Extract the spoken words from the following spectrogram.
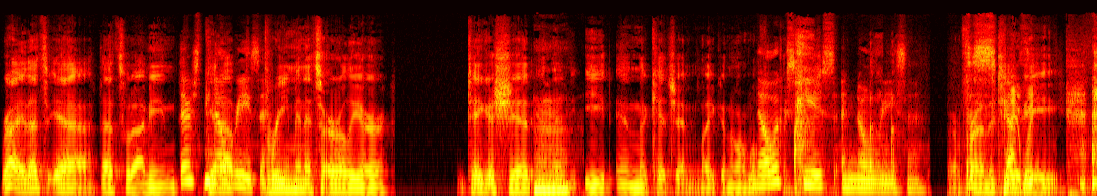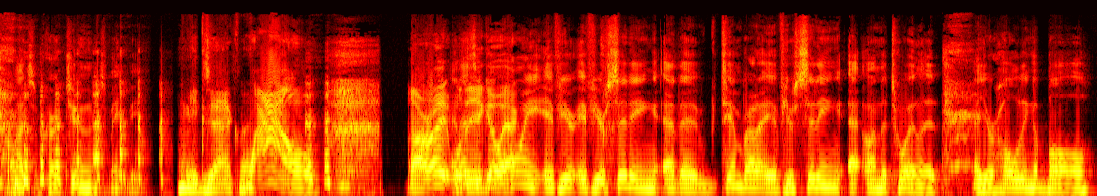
Right. That's yeah. That's what I mean. There's Get no up reason. Three minutes earlier, take a shit, and then mm-hmm. eat in the kitchen like a normal. No fucking- excuse and no reason. or in front of the Disgusting. TV. Watch some cartoons, maybe. exactly. wow. All right, And well that's there a you go. good Point. If you're if you're sitting at the Tim brought if you're sitting at, on the toilet and you're holding a bowl,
